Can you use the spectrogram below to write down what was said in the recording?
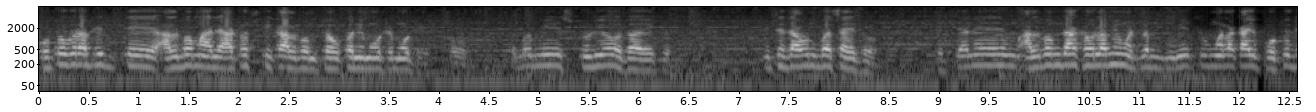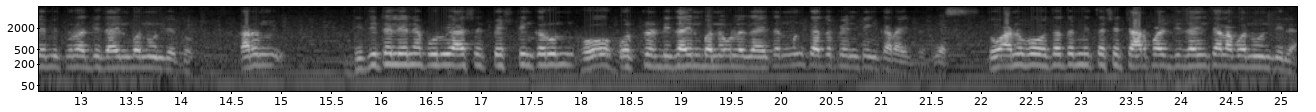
फोटोग्राफी ते अल्बम आले ऑटोस्टिक अल्बम चौकोनी मोठे मोठे. हो. तर मग मी स्टुडिओ होता एक. तिथे जाऊन बसायचो. त्याने अल्बम दाखवला मी म्हटलं मी तुम्हाला काही फोटो दे मी तुला डिझाईन बनवून देतो. कारण डिजिटल येण्यापूर्वी असं पेस्टिंग करून हो. हो पोस्टर डिझाईन बनवलं जायचं आणि मग त्याचं पेंटिंग करायचं. येस तो अनुभव होता तर मी तसे चार पाच डिझाईन त्याला बनवून दिल्या.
